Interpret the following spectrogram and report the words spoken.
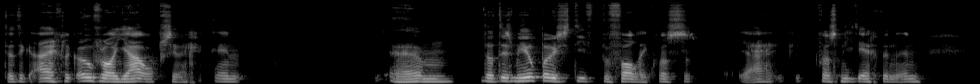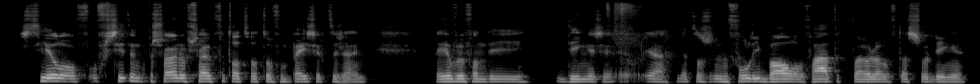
Dat ik eigenlijk overal ja op zeg. En um, dat is me heel positief bevallen. Ik was, ja, ik, was niet echt een, een stil of, of zittend persoon of zo. Ik vond dat wel tof om bezig te zijn. Heel veel van die dingen, ja, net als een volleybal of waterpolo of dat soort dingen.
